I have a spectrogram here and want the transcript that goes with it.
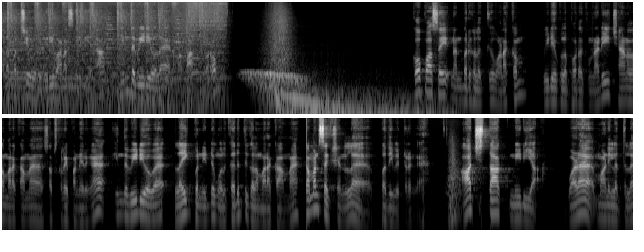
அதை பற்றி ஒரு விரிவான செய்தியை தான் இந்த வீடியோவில் நம்ம பார்க்க போகிறோம் கோபாசை நண்பர்களுக்கு வணக்கம். வீடியோக்குள்ளே போகிறதுக்கு முன்னாடி சேனலை மறக்காமல் சப்ஸ்கிரைப் பண்ணிடுங்க இந்த வீடியோவை லைக் பண்ணிவிட்டு உங்களுக்கு கருத்துக்களை மறக்காமல் கமெண்ட் செக்ஷனில் பதிவிட்டுருங்க. ஆஜ் தாக் மீடியா வட மாநிலத்தில்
